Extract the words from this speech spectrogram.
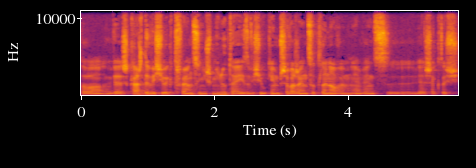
to wiesz, każdy wysiłek trwający niż minutę jest wysiłkiem przeważająco tlenowym, nie? więc y, wiesz, jak ktoś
